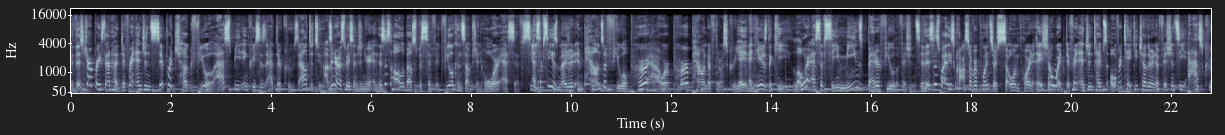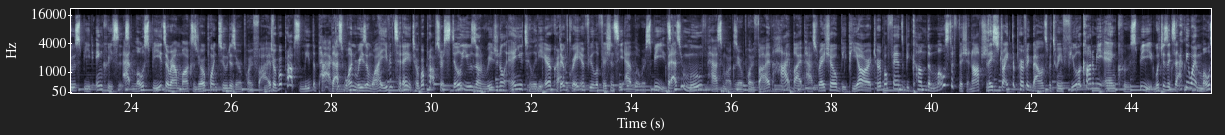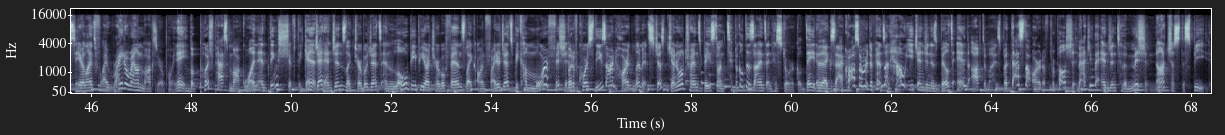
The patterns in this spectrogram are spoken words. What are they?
This chart breaks down how different engines sip or chug fuel as speed increases at their cruise altitude. I'm an aerospace engineer and this is all about specific fuel consumption or SFC. SFC is measured in pounds of fuel per hour per pound of thrust created. And here's the key, lower SFC means better fuel efficiency. This is why these crossover points are so important. They show where different engine types overtake each other in efficiency as cruise speed increases. At low speeds around Mach 0.2 to 0.5, turboprops lead the pack. That's one reason why even today turbo turboprops are still used on regional and utility aircraft. They're great in fuel efficiency at lower speeds. But as you move past Mach 0.5, high bypass ratio, BPR, turbofans become the most efficient option. They strike the perfect balance between fuel economy and cruise speed, which is exactly why most airlines fly right around Mach 0.8. But push past Mach 1 and things shift again. Jet engines like turbojets and low BPR turbofans like on fighter jets become more efficient. But of course, these aren't hard limits, just general trends based on typical designs and historical data. The exact crossover depends on how each engine is built and optimized, but that's the art of propulsion, matching the engine to the mission, not just the speed.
